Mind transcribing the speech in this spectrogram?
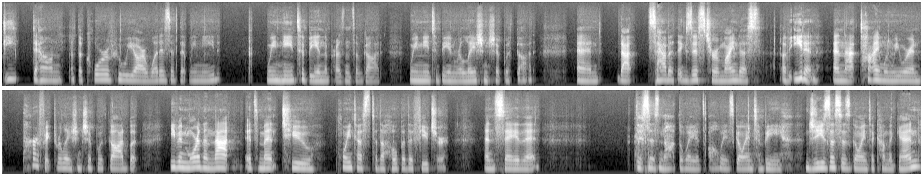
Deep down at the core of who we are, what is it that we need? We need to be in the presence of God. We need to be in relationship with God. And that Sabbath exists to remind us of Eden and that time when we were in perfect relationship with God. But even more than that, it's meant to point us to the hope of the future and say that this is not the way it's always going to be. Jesus is going to come again,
